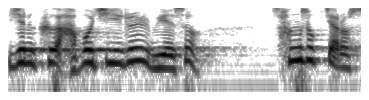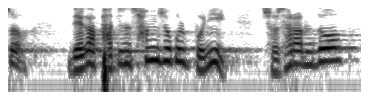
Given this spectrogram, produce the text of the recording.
이제는 그 아버지를 위해서 상속자로서 내가 받은 상속을 보니 저 사람도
